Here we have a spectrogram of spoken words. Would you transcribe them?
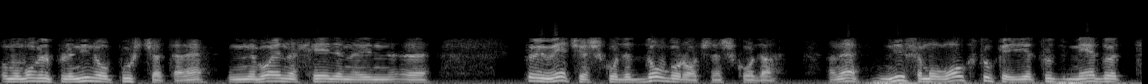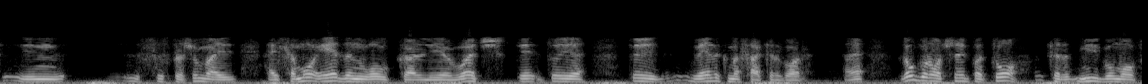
bomo mogli planino opuščati ne? in ne boje naseljene in uh, to je večja škoda, dolgoročna škoda. Ni samo volk tukaj, je tudi medved in se sprašujem, ali je samo eden volk ali je več. Te, to, je, to je velik masakr gor. Ne. Dolgoročno je pa to, ker mi bomo ob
